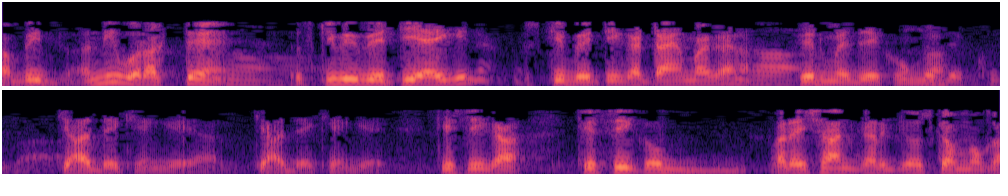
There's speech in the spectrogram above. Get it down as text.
ابھی نہیں وہ رکھتے ہیں۔ ہاں۔ اس کی بھی بیٹی آئے گی نا اس کی بیٹی کا ٹائم آئے گا نا ہاں۔ پھر میں دیکھوں گا۔ کیا دیکھیں گے یار کیا دیکھیں گے۔ کسی کا کسی کو پریشان کر کے اس کا موقع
